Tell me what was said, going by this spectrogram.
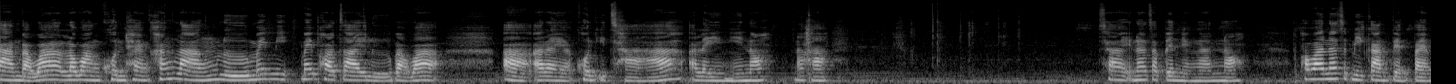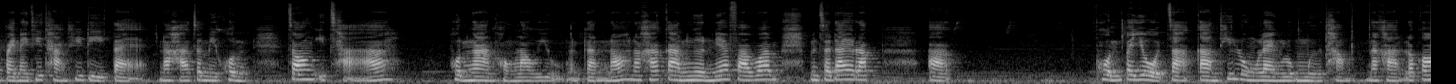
การแบบว่าระวังคนแทงข้างหลังหรือไม่มีไม่พอใจหรือแบบว่าอ่าอะไรอะคนอิจฉาอะไรอย่างนี้เนาะนะคะใช่น่าจะเป็นอย่างนั้นเนาะเพราะว่าน่าจะมีการเปลี่ยนแปลงไปในทิศทางที่ดีแต่นะคะ จะมีคนจ้องอิจฉาผลงานของเราอยู่เหมือนกันเนาะนะคะ การเงินเนี่ยฟ้าว่ามันจะได้รับ ผลประโยชน์จากการที่ลงแรงลงมือทำนะคะ แล้วก็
